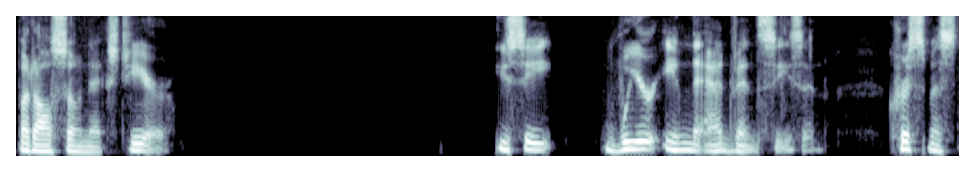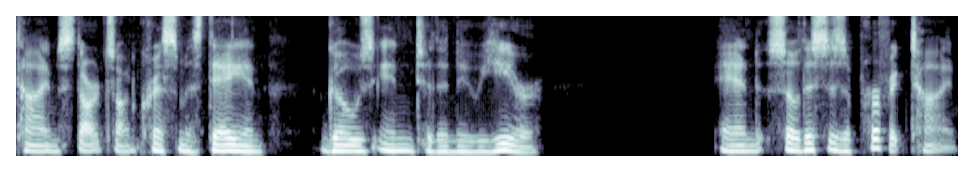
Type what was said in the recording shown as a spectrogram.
but also next year. You see, we're in the Advent season. Christmas time starts on Christmas Day and goes into the new year. And so this is a perfect time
